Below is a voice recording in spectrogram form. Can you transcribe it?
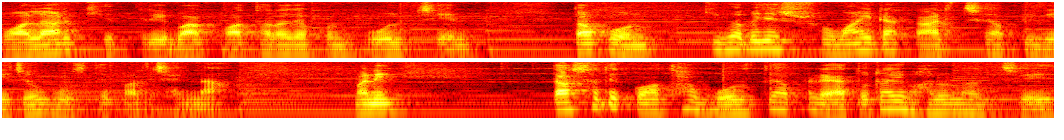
বলার ক্ষেত্রে বা কথাটা যখন বলছেন, তখন কীভাবে যে সময়টা কাটছে আপনি নিজেও বুঝতে পারছেন না। মানে তার সাথে কথা বলতে আপনার এতটাই ভালো লাগছে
